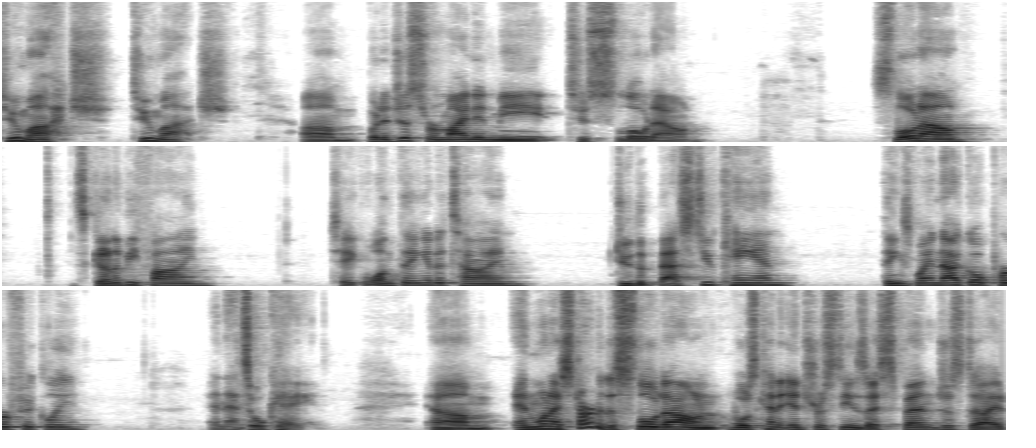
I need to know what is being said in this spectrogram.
too much, too much. Um, but it just reminded me to slow down. Slow down. It's going to be fine. Take one thing at a time. Do the best you can. Things might not go perfectly, and that's okay. Um, and when I started to slow down, what was kind of interesting is I spent just a, a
